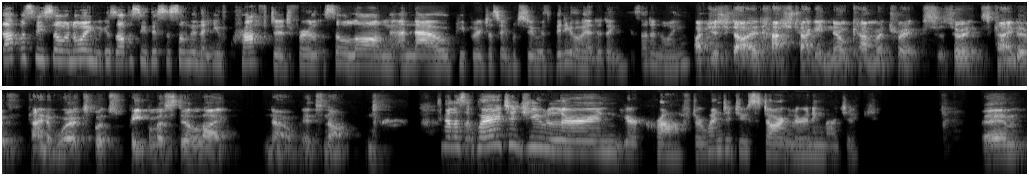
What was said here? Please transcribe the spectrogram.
That must be so annoying because obviously this is something that you've crafted for so long, and now people are just able to do it with video editing. Is that annoying? I've just started hashtagging no camera tricks, so it's kind of kind of works, but people are still like, "No, it's not." Tell us, where did you learn your craft, or when did you start learning magic? Um,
